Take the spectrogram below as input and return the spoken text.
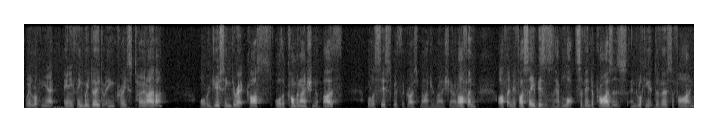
we're looking at anything we do to increase turnover or reducing direct costs or the combination of both will assist with the gross margin ratio. And often, often if I see businesses have lots of enterprises and looking at diversifying,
